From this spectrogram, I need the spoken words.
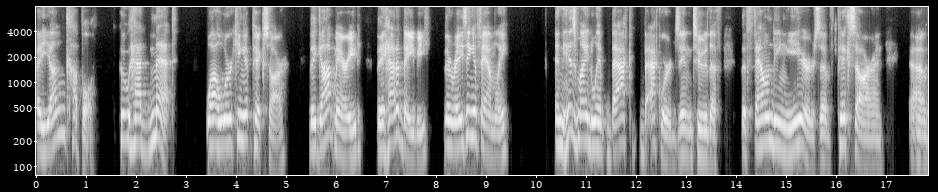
a young couple who had met while working at Pixar. They got married, they had a baby, they're raising a family, and his mind went back backwards into the the founding years of Pixar and uh,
